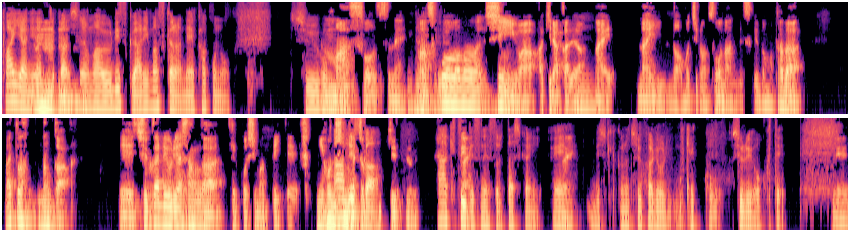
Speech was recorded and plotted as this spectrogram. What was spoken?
ファイヤーになっちゃかしまうリスクありますからね、過去の中国。まあそうですね。うんまあそこのシーンは明らかではない、ないのはもちろんそうなんですけども、ただ、あとなんか、えー中華料理屋さんが結構閉まっていて、日本人がちょっですか欲しいですよね。ああ、きついですね、それ確かに。ええはいビシュケクの中華料理も結構種類多くてね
